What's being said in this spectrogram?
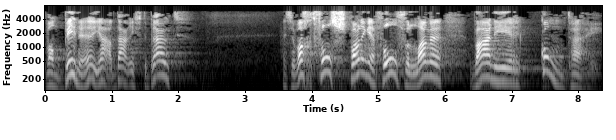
Want binnen, ja, daar is de bruid. En ze wacht vol spanning en vol verlangen, wanneer komt hij?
